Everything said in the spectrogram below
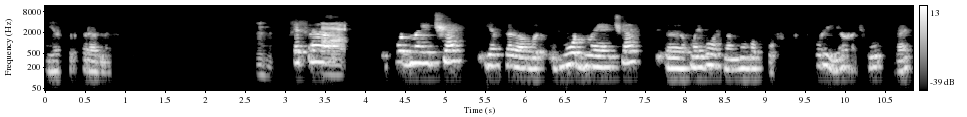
несколько родных языков. Это а вводная часть, я сказала бы, вводная часть э, моего основного курса, который я хочу дать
